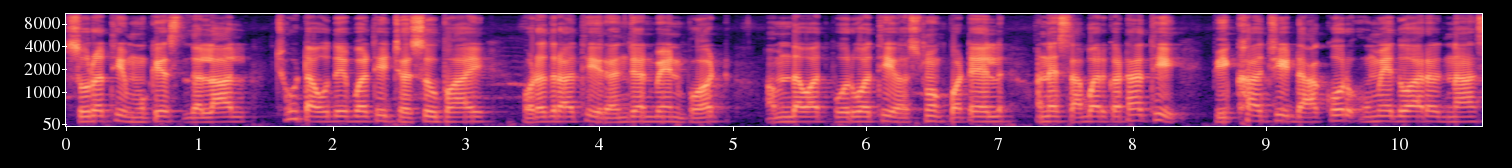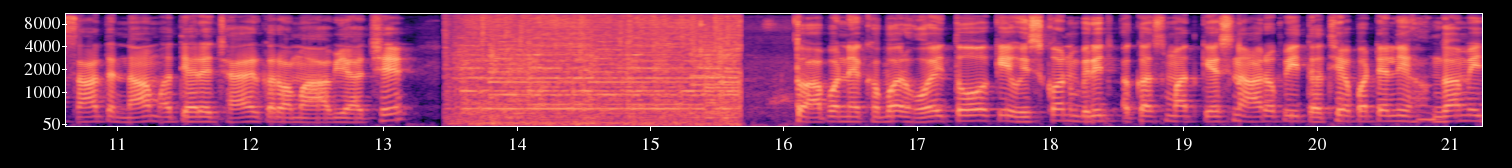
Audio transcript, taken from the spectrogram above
સુરતથી મુકેશ દલાલ, છોટાઉદેપુરથી જસુભાઈ, વડોદરાથી રંજનબેન ભટ્ટ, અમદાવાદ પૂર્વથી હસમુખ પટેલ અને સાબરકાંઠાથી ભીખાજી ડાકોર ઉમેદવારના સાત નામ અત્યારે જાહેર કરવામાં આવ્યા છે. તો આપણને ખબર હોય તો કે વિસ્કોન બ્રિજ અકસ્માત કેસના આરોપી તથ્ય પટેલની હંગામી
